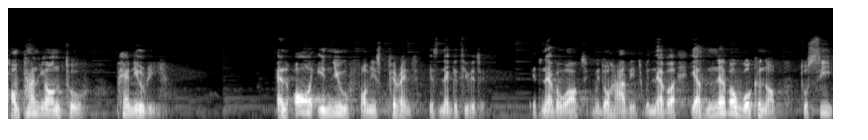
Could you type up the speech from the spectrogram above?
companion to penury. And all he knew from his parent is negativity. It never worked. We don't have it. We never, he has never woken up to see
